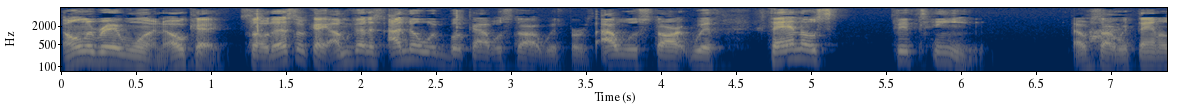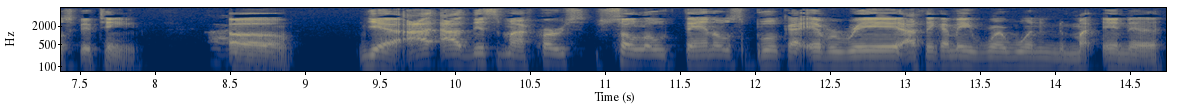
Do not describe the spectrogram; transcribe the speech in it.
I only read one. Okay, so that's okay. I'm gonna. I know what book I will start with first. I will start with Thanos 15. I will start with Thanos 15. Uh, yeah, I, I, this is my first solo Thanos book I ever read. I think I may read one in the in the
